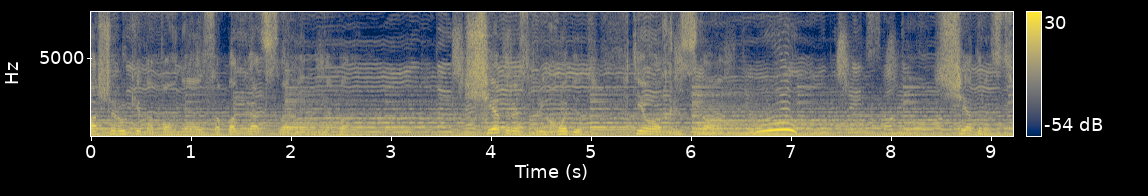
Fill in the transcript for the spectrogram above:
ваши руки наполняются богатствами неба. Щедрость приходит в тело Христа. Щедрость.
